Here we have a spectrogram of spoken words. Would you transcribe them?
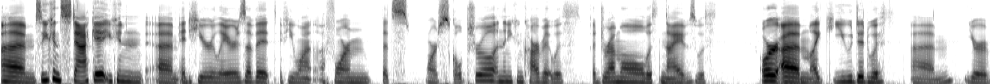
um, so you can stack it you can um, adhere layers of it if you want a form that's more sculptural and then you can carve it with a dremel with knives with or um, like you did with um, your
